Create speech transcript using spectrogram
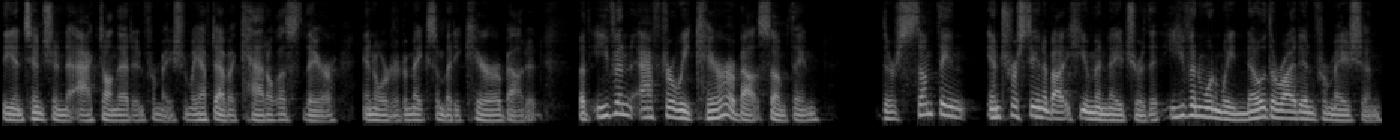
the intention to act on that information. We have to have a catalyst there in order to make somebody care about it. But even after we care about something, there's something interesting about human nature that even when we know the right information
